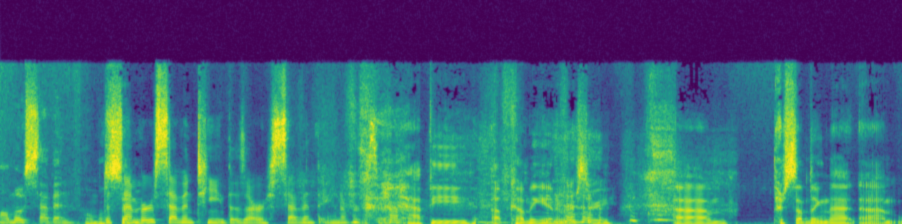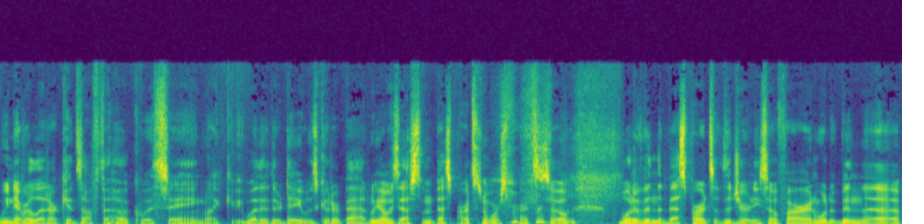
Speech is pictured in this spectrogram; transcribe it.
Almost seven. Almost December 17th is our seventh anniversary. Happy upcoming anniversary. um, there's something that um, we never let our kids off the hook with saying like whether their day was good or bad. We always ask them best parts and worst parts. So, what have been the best parts of the journey so far, and what have been the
